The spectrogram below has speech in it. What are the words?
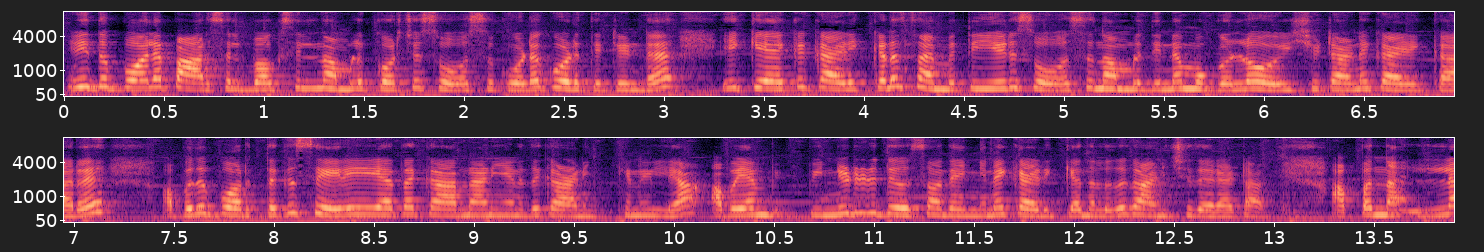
ഇനി ഇതുപോലെ പാർസൽ ബോക്സിൽ നമ്മൾ കുറച്ച് സോസ് കൂടെ കൊടുത്തിട്ടുണ്ട്. ഈ കേക്ക് കഴിക്കുന്ന സമയത്ത് ഈ ഒരു സോസ് നമ്മൾ ഇതിന്റെ മുകളിൽ ഒഴിച്ചിട്ടാണ് കഴിക്കാറ്. അപ്പോൾ ഇത് പുറത്തേക്ക് സെയിൽ ചെയ്യാത്ത കാരണമാണ് ഞാനത് കാണിക്കണില്ല. അപ്പോൾ ഞാൻ പിന്നീട് ഒരു ദിവസം അത് എങ്ങനെ കഴിക്കുക എന്നുള്ളത് കാണിച്ചു തരാം കേട്ടോ അപ്പോൾ നല്ല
